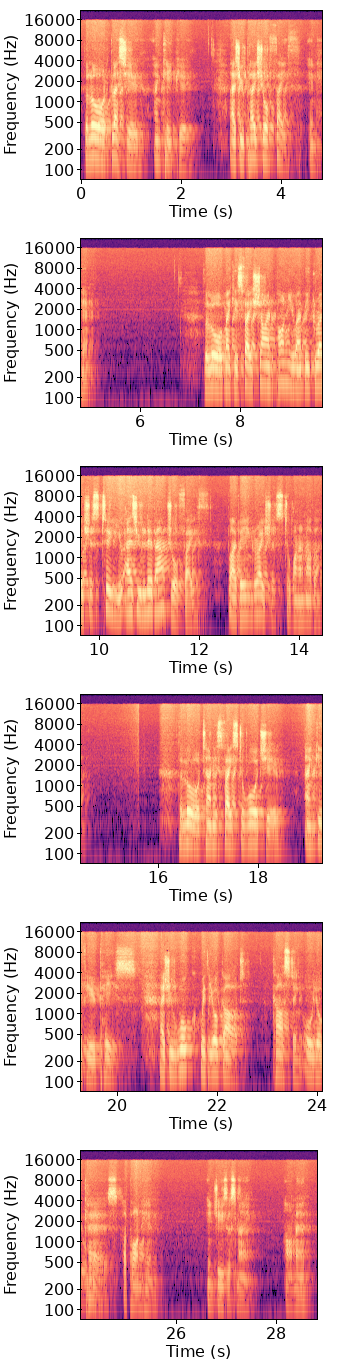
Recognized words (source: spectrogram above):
The Lord bless you and keep you as you place your faith in him. The Lord make his face shine upon you and be gracious to you as you live out your faith by being gracious to one another. The Lord turn his face towards you and give you peace as you walk with your God, casting all your cares upon him. In Jesus' name, Amen.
